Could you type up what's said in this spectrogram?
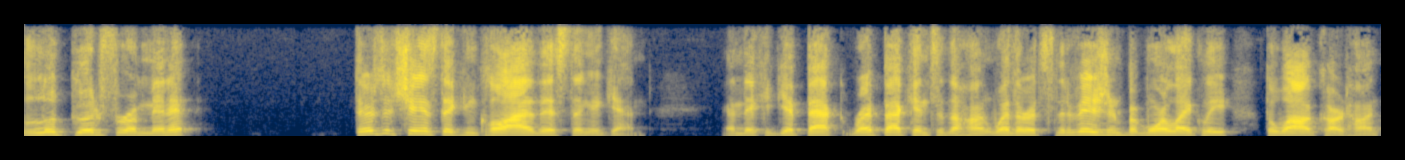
looked good for a minute. There's a chance they can claw out of this thing again and they could get back right back into the hunt, whether it's the division, but more likely the wild card hunt,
